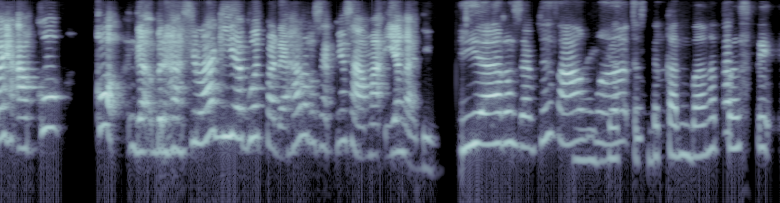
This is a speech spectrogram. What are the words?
teh aku kok nggak berhasil lagi ya buat padahal resepnya sama, iya nggak Din? Iya, resepnya sama. Oh God, Terus dekan banget pasti.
